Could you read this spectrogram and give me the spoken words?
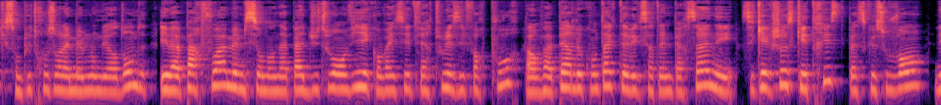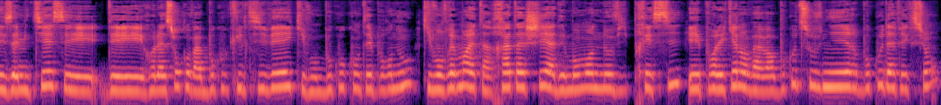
qui sont plus trop sur la même longueur d'onde, et bah parfois même si on n'en a pas du tout envie et qu'on va essayer de faire tous les efforts pour, bah on va perdre le contact avec certaines personnes. Et c'est quelque chose qui est triste parce que souvent, les amitiés, c'est des relations qu'on va beaucoup cultiver, qui vont beaucoup compter pour nous, qui vont vraiment être rattachées à des moments de nos vies précis et pour lesquels on va avoir beaucoup de souvenirs, beaucoup d'affection.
